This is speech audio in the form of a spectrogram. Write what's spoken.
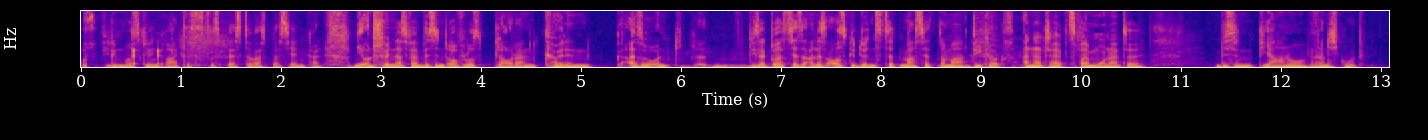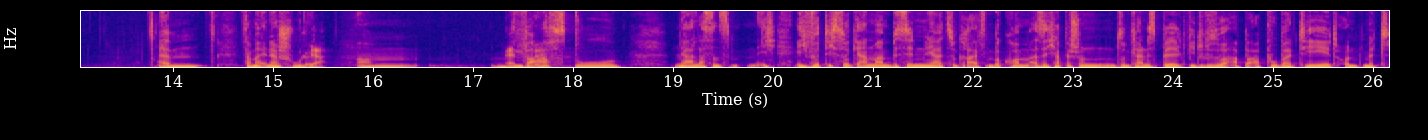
für die Muskeln gerade das, das Beste, was passieren kann. Nee, und schön, dass wir ein bisschen drauf losplaudern können. Also, und wie gesagt, du hast jetzt alles ausgedünstet, machst jetzt nochmal Detox. Anderthalb, zwei Monate ein bisschen Piano, ja. finde ich gut. Ähm, sag mal, in der Schule. Ja. Ähm, Endlich. warst du, ja, lass uns, ich, ich würde dich so gern mal ein bisschen näher zu greifen bekommen. Also ich habe ja schon so ein kleines Bild, wie du so ab, ab Pubertät und mit,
